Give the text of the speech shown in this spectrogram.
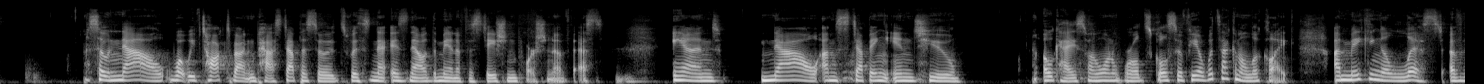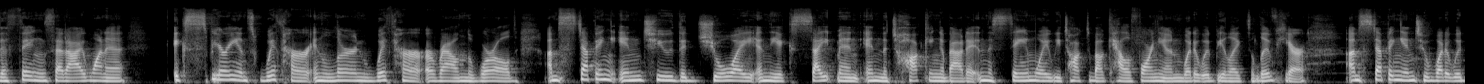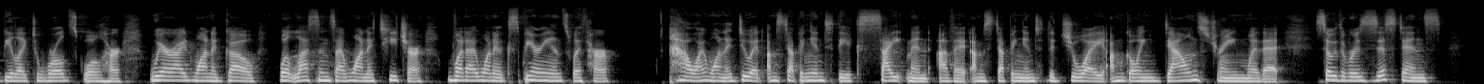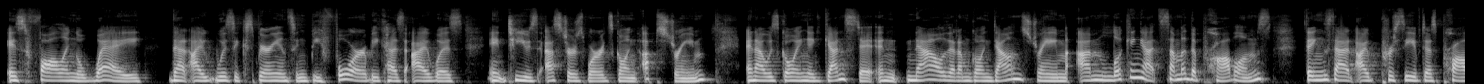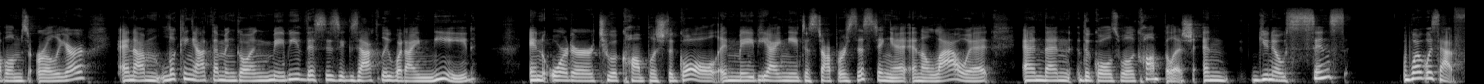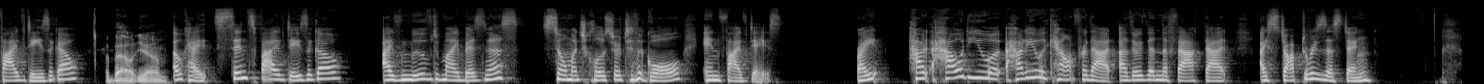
so now what we've talked about in past episodes with is now the manifestation portion of this, and now I'm stepping into. Okay, so I want a world school, Sophia. What's that going to look like? I'm making a list of the things that I want to experience with her and learn with her around the world. I'm stepping into the joy and the excitement and the talking about it in the same way we talked about California and what it would be like to live here. I'm stepping into what it would be like to world school her, where I'd want to go, what lessons I want to teach her, what I want to experience with her how I want to do it. I'm stepping into the excitement of it. I'm stepping into the joy. I'm going downstream with it. So the resistance is falling away that I was experiencing before because I was, to use Esther's words, going upstream and I was going against it. And now that I'm going downstream, I'm looking at some of the problems, things that I perceived as problems earlier, and I'm looking at them and going, maybe this is exactly what I need in order to accomplish the goal. And maybe I need to stop resisting it and allow it, and then the goals will accomplish. And, you know, since what was that, five days ago? About, yeah. Okay, since five days ago, I've moved my business so much closer to the goal in five days, right? How, how do you how do you account for that other than the fact that I stopped resisting,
